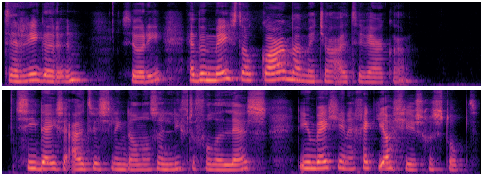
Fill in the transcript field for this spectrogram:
triggeren sorry, hebben meestal karma met jou uit te werken. Zie deze uitwisseling dan als een liefdevolle les die een beetje in een gek jasje is gestopt.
